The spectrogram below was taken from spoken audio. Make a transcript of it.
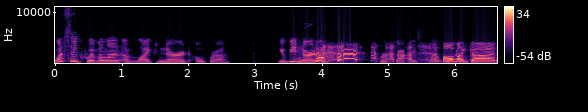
what's the equivalent of like nerd Oprah? You'd be nerd Oprah guys. Like, oh my god.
